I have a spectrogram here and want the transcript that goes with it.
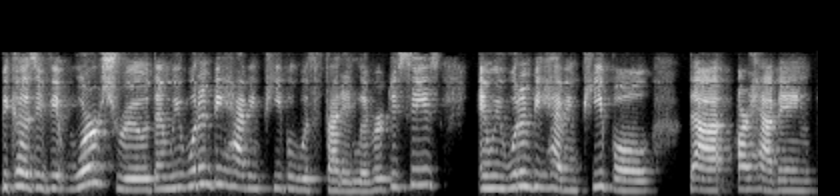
Because if it were true, then we wouldn't be having people with fatty liver disease and we wouldn't be having people that are having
